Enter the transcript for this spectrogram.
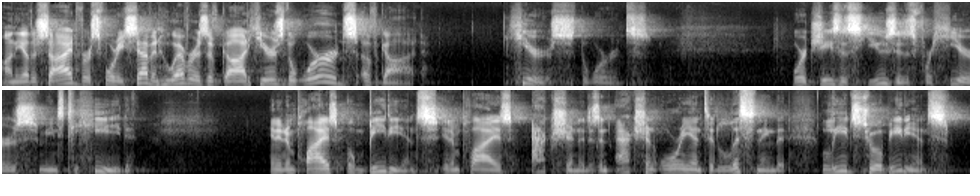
on the other side, verse 47 whoever is of God hears the words of God. Hears the words. word Jesus uses for hears means to heed. And it implies obedience, it implies action. It is an action oriented listening that leads to obedience.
